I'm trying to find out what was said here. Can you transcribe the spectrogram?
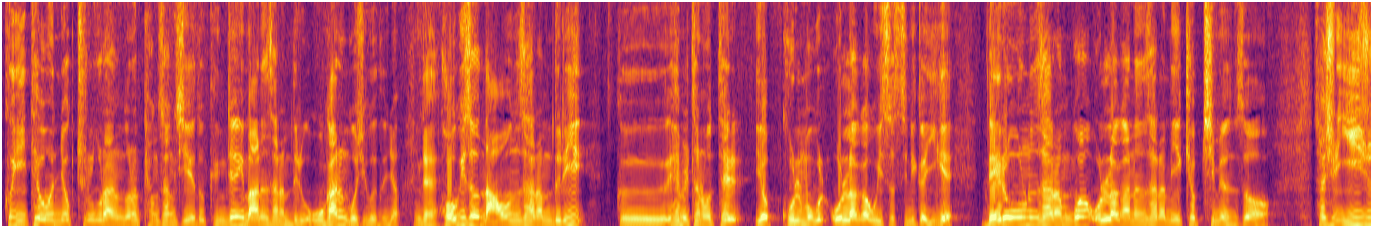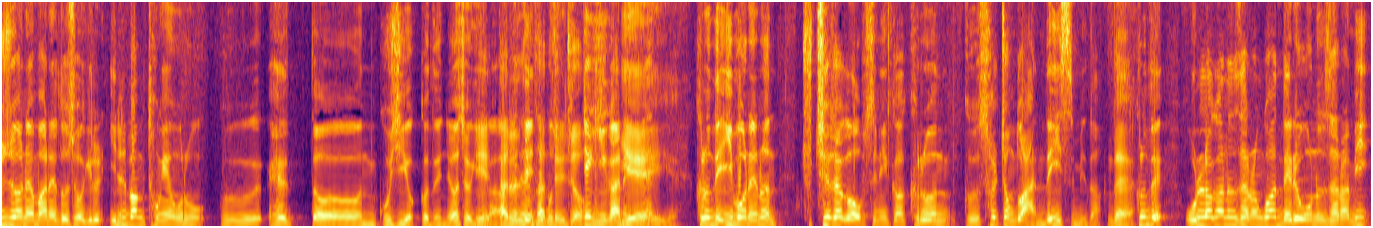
그 이태원역 출구라는 거는 평상시에도 굉장히 많은 사람들이 오가는 곳이거든요. 네. 거기서 나온 사람들이 그 해밀턴 호텔 옆 골목을 올라가고 있었으니까 이게 내려오는 사람과 올라가는 사람이 겹치면서 사실 2주 전에만 해도 저기를 일방 통행으로 그 했던 곳이었거든요. 저기가. 예, 다른 행사 때죠? 축제 기간에. 예, 예. 그런데 이번에는 주최자가 없으니까 그런 그 설정도 안 돼 있습니다. 네. 그런데 올라가는 사람과 내려오는 사람이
